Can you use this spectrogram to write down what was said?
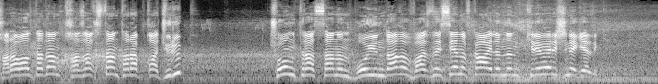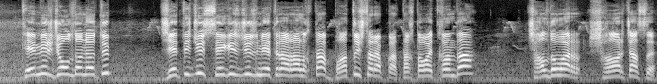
кара балтадан казакстан тарапка жүрүп трассанын боюндагы вознесеновка айылынын кире беришине келдик темир жолдон өтүп 700-800 метр аралыкта батыш тарапка тактап айтканда чалдыбар шаарчасы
